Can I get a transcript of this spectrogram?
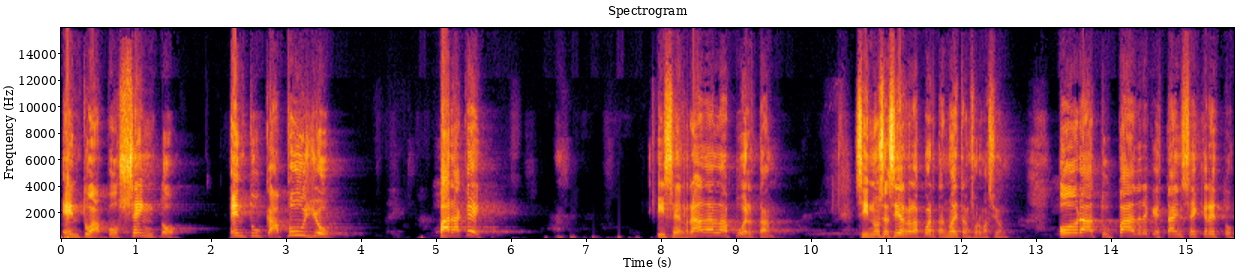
En tu aposento, en tu capullo. ¿Para qué? Y cerrada la puerta, si no se cierra la puerta, no hay transformación. Ora a tu Padre que está en secreto.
